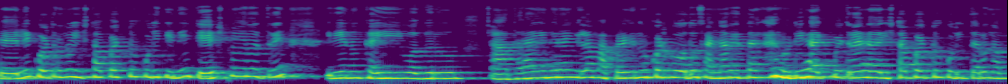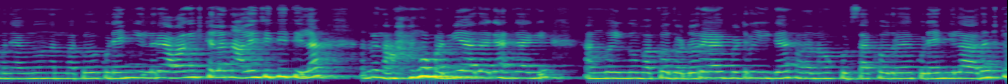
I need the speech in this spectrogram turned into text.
ಡೈಲಿ ಕೊಟ್ರು ಇಷ್ಟಪಟ್ಟು ಕುಡಿತೀನಿ. ಟೇಸ್ಟು ಇರುತ್ತೆ ಇದೇನು ಕೈ ಒಗರು, ಆ ಥರ ಏನಿರಂಗಿಲ್ಲ. ಮಕ್ಕಳಿಗೂ ಕೊಡ್ಬೋದು. ಸಣ್ಣರಿದ್ದಾಗ ರೂಢಿ ಹಾಕಿಬಿಟ್ರೆ ಇಷ್ಟಪಟ್ಟು ಕುಡಿತಾರೆ ನಮ್ಮ ಮನ್ಯಾಗೂ ನನ್ನ ಮಕ್ಕಳು ಕುಡಿಯಂಗಿಲ್ಲ ರೀ ಅವಾಗ ಇಷ್ಟೆಲ್ಲ ನಾಲೆಜ್ ಇದ್ದಿದ್ದಿಲ್ಲ. ಅಂದರೆ ನಾವೆಲ್ಲ ಮದುವೆ ಆದಾಗ ಹಾಗಾಗಿ ಹಂಗೋ ಹಿಂಗೋ ಮಕ್ಕಳು ದೊಡ್ಡವರೇ ಆಗಿಬಿಟ್ರು ಈಗ, ನಾವು ಕುಡ್ಸಕ್ಕೆ ಹೋದ್ರೆ ಕುಡಿಯಂಗಿಲ್ಲ. ಆದಷ್ಟು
